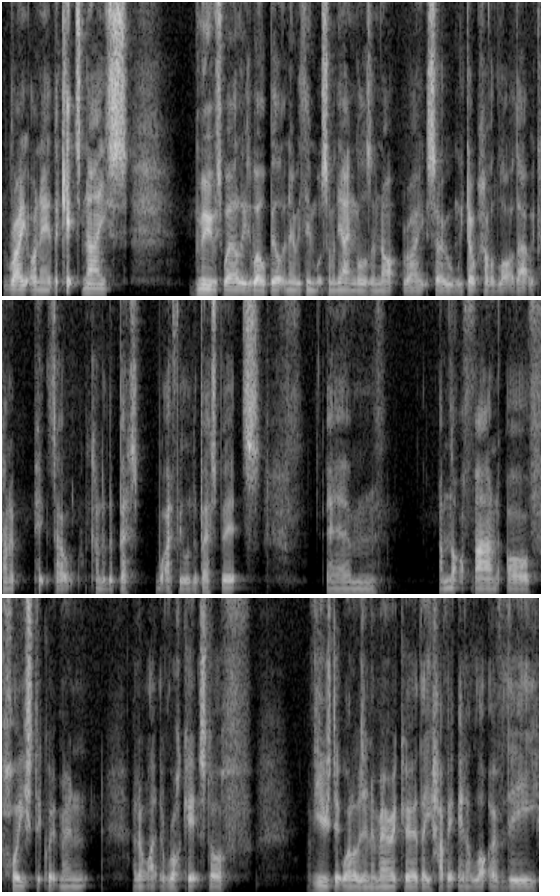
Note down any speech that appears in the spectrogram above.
right on it. The kit's nice, moves well, is well built and everything, but some of the angles are not right. So we don't have a lot of that. We kind of picked out kind of the best, what I feel are the best bits. Um, I'm not a fan of hoist equipment. I don't like the rocket stuff. I've used it while I was in America. They have it in a lot of the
